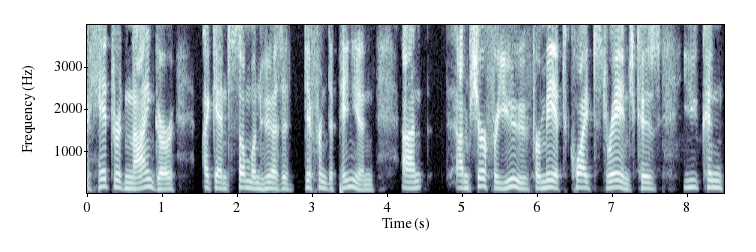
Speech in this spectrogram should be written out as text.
hatred and anger against someone who has a different opinion. And I'm sure for you, for me, it's quite strange because you can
